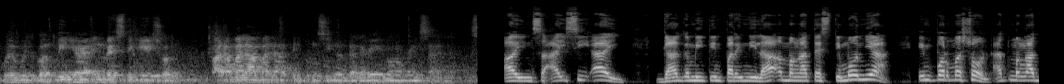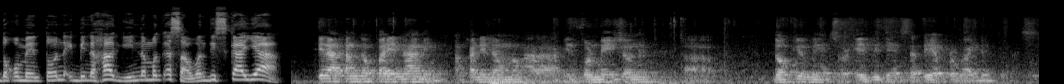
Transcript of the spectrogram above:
We will continue our investigation para malaman natin kung sino talaga yung mga may sala. Ayon sa ICI, gagamitin pa rin nila ang mga testimonya, impormasyon at mga dokumento na ibinahagi ng mag-asawang Diskaya. Tinatanggap pa rin namin ang kanilang mga information, uh, documents, or evidence that they have provided to us.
